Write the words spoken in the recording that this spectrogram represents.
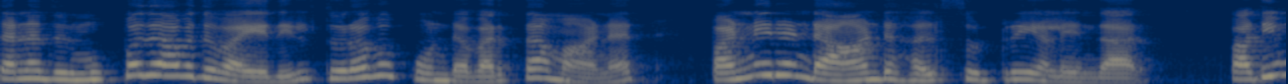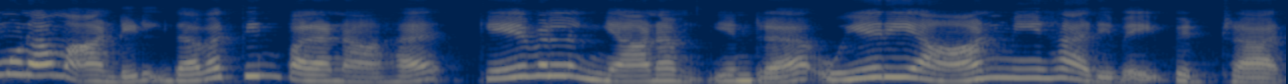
தனது முப்பதாவது வயதில் துறவு பூண்ட வர்த்தமானர். பன்னிரண்டு ஆண்டுகள் சுற்றி அலைந்தார் பதிமூணாம் ஆண்டில் தவத்தின் பலனாக கேவல ஞானம் என்ற உயரிய ஆன்மீக அறிவை பெற்றார்.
